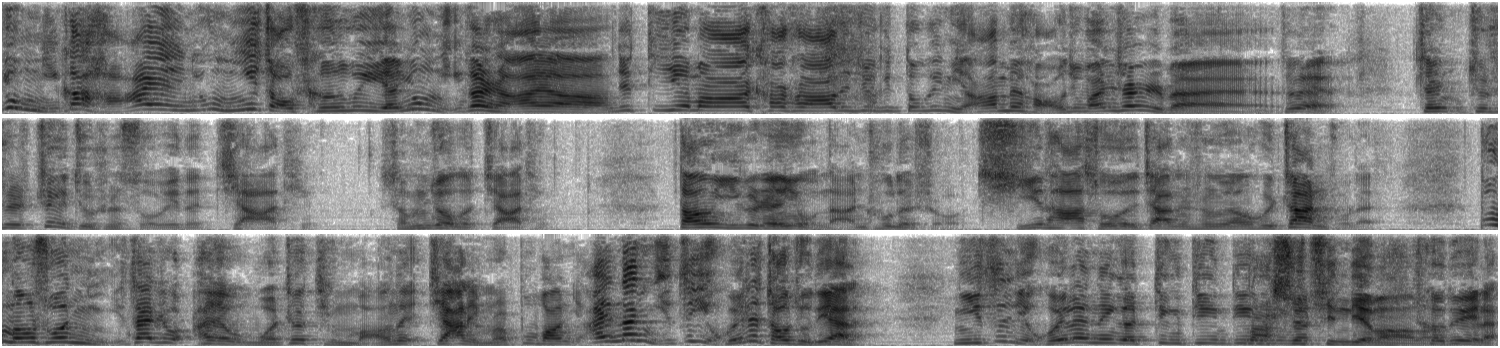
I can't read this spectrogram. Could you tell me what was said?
用你干啥呀？用你找车队呀？用你干啥呀你？这爹妈咔咔的就给都给你安排好就完事儿呗。对，真就是这就是所谓的家庭。什么叫做家庭？当一个人有难处的时候，其他所有的家庭成员会站出来，不能说你在这，哎呀，我这挺忙的，家里面不帮你，哎，那你自己回来找酒店了，你自己回来那个订订订那是亲爹妈吗？车队了，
